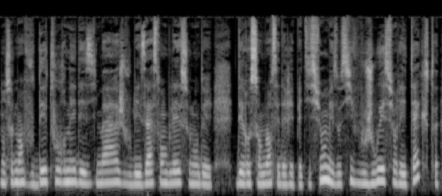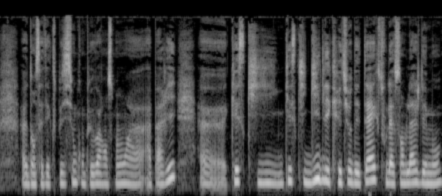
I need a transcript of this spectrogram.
non seulement vous détournez des images, vous les assemblez selon des, des ressemblances et des répétitions, mais aussi vous jouez sur les textes dans cette exposition qu'on peut voir en ce moment à, Paris. Euh, qu'est-ce qui, qu'est-ce qui guide l'écriture des textes ou l'assemblage des mots?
